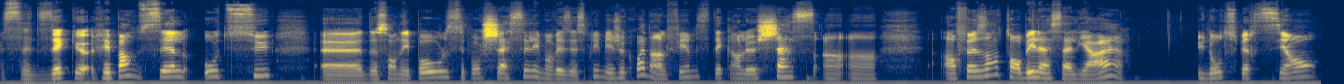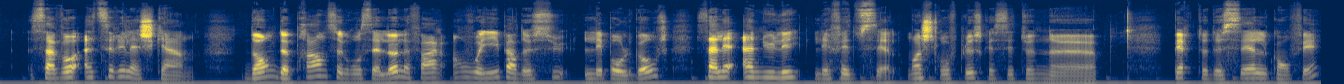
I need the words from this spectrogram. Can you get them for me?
ça disait que répandre du sel au-dessus de son épaule, c'est pour chasser les mauvais esprits. Mais je crois dans le film, c'était quand le chasse en, en faisant tomber la salière, une autre superstition, ça va attirer la chicane. Donc, de prendre ce gros sel-là, le faire envoyer par-dessus l'épaule gauche, ça allait annuler l'effet du sel. Moi, je trouve plus que c'est une euh, perte de sel qu'on fait,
